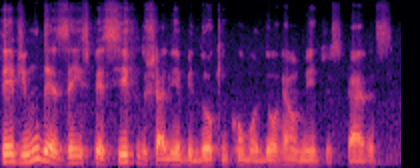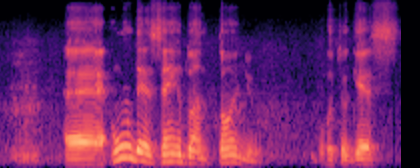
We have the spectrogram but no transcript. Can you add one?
teve um desenho específico do Charlie Hebdo que incomodou realmente os caras. É, um desenho do Antônio, português,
